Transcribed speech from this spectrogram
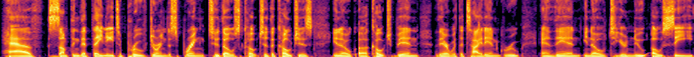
have something that they need to prove during the spring to those co- to the coaches. You know, uh, Coach Ben there with the tight end group, and then you know to your new OC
